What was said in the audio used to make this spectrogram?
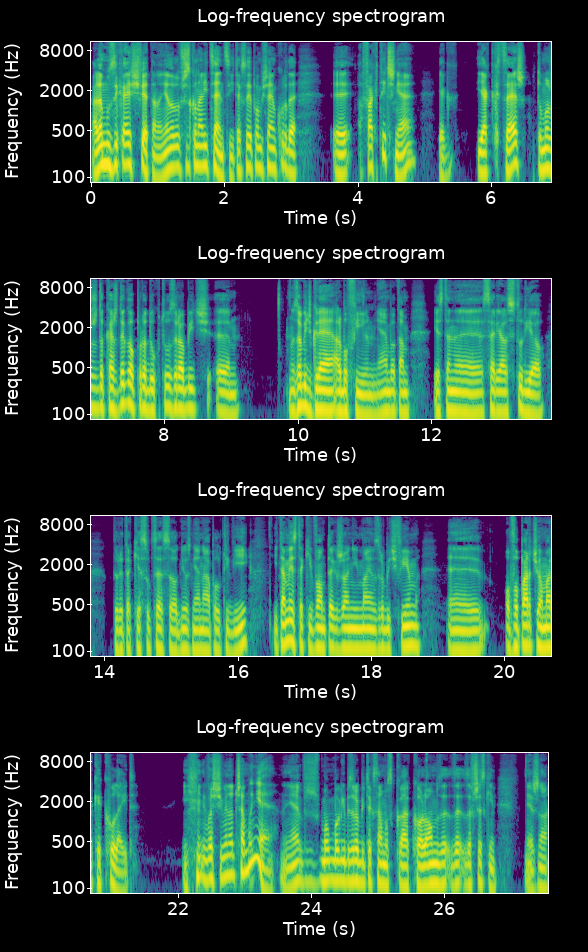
ale muzyka jest świetna, no nie? No to wszystko na licencji. I tak sobie pomyślałem, kurde, yy, faktycznie, jak, jak chcesz, to możesz do każdego produktu zrobić, zrobić grę albo film, nie? Bo tam jest ten yy, serial Studio, który takie sukcesy odniósł nie, na Apple TV i tam jest taki wątek, że oni mają zrobić film y, w oparciu o markę Kool-Aid i właściwie, no czemu nie? Nie? Mogliby zrobić tak samo z Coca-Colą, ze, ze, ze, wszystkim. Wiesz, no,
